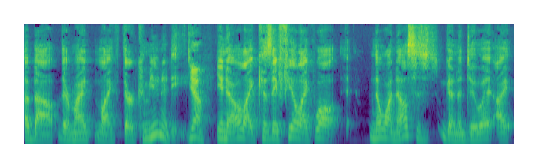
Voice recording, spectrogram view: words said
about their mind like their community. Yeah. you know like because they feel like well no one else is going to do it. I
